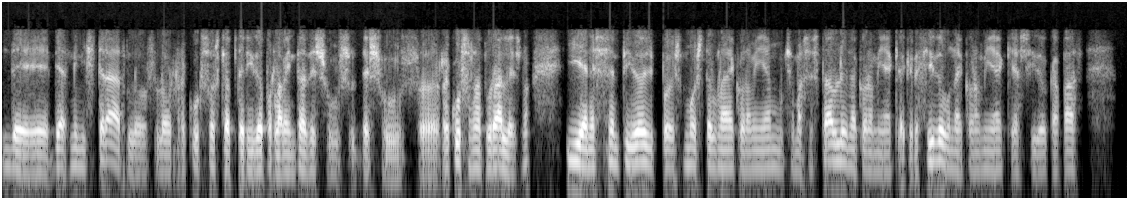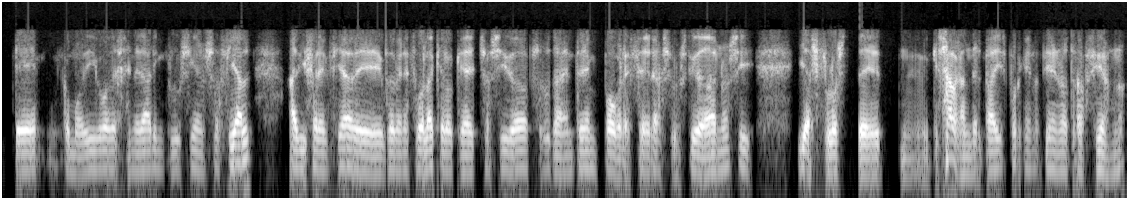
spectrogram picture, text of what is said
de, de, administrar los, los recursos que ha obtenido por la venta de sus, de sus uh, recursos naturales. ¿no? Y en ese sentido, pues muestra una economía mucho más estable, una economía que ha crecido, una economía que ha sido capaz de, como digo, de generar inclusión social, a diferencia de, Venezuela, que lo que ha hecho ha sido absolutamente empobrecer a sus ciudadanos y, y hacerlos de, que salgan del país porque no tienen otra opción. ¿no?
